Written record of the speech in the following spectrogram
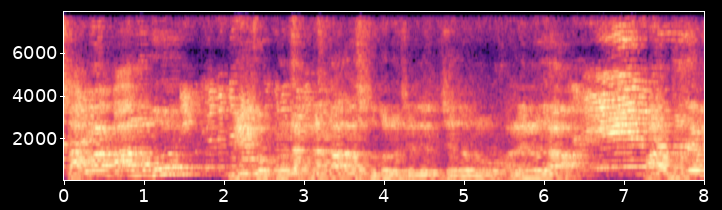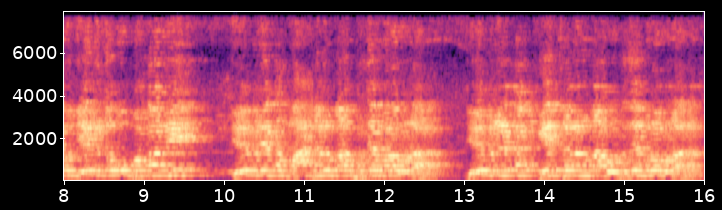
సర్వకాలము నీకు కృతజ్ఞతాస్తుతులు చెల్లించెదరు హల్లెలూయా. మన హృదయం దేనితో ఉప్పొంగాలి? దేవుని యొక్క మాటలు మన హృదయంలో ఉండాలి. దేవుని యొక్క కీర్తనలు మన హృదయంలో ఉండాలి.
